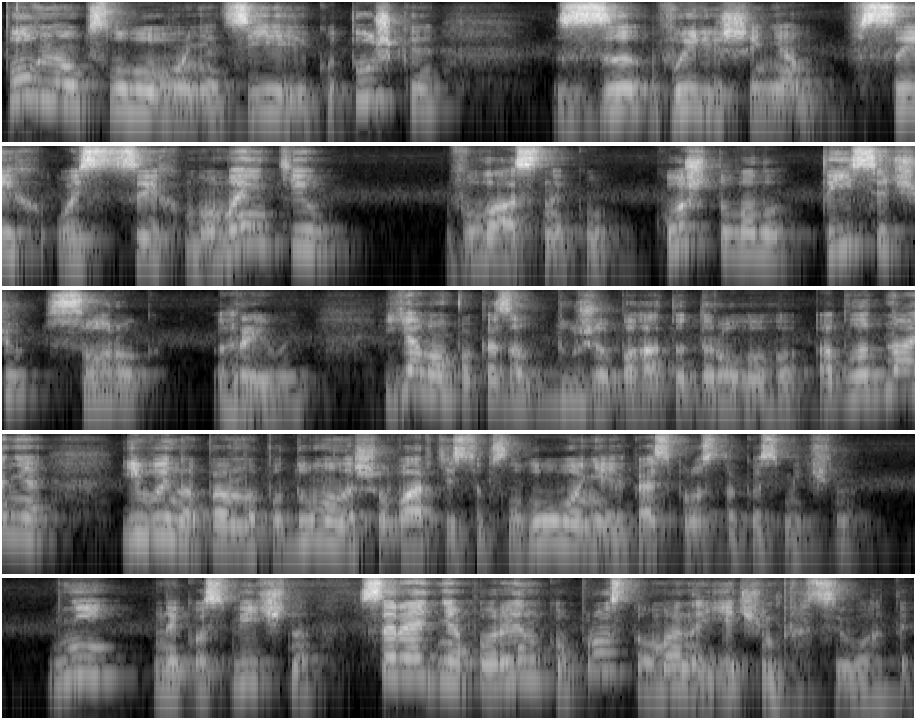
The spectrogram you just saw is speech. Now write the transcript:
Повне обслуговування цієї котушки з вирішенням всіх ось цих моментів власнику коштувало 1040 гривень. Я вам показав дуже багато дорогого обладнання, і ви, напевно, подумали, що вартість обслуговування якась просто космічна. Ні, не космічна. Середня по ринку, просто у мене є чим працювати.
